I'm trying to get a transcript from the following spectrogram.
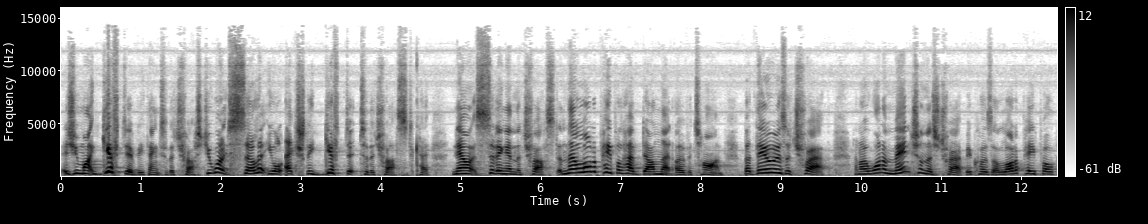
is you might gift everything to the trust. You won't sell it, you'll actually gift it to the trust. Okay. Now it's sitting in the trust. And a lot of people have done that over time. But there is a trap. And I want to mention this trap because a lot of people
